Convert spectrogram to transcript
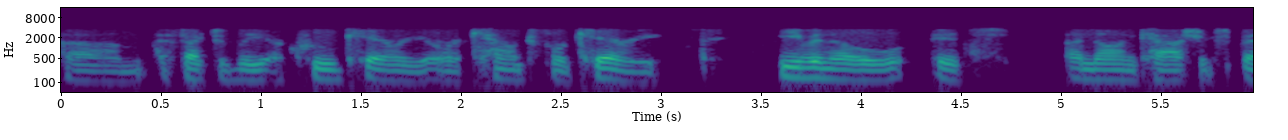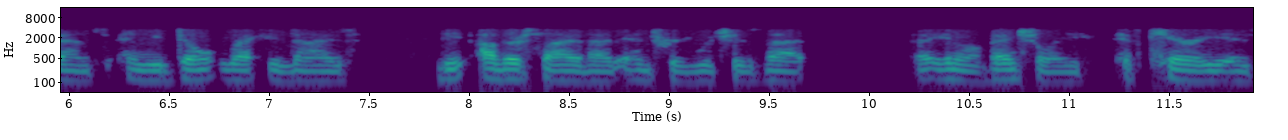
Um, effectively accrue carry or account for carry, even though it's a non-cash expense, and we don't recognize the other side of that entry, which is that, uh, you know, eventually, if carry is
